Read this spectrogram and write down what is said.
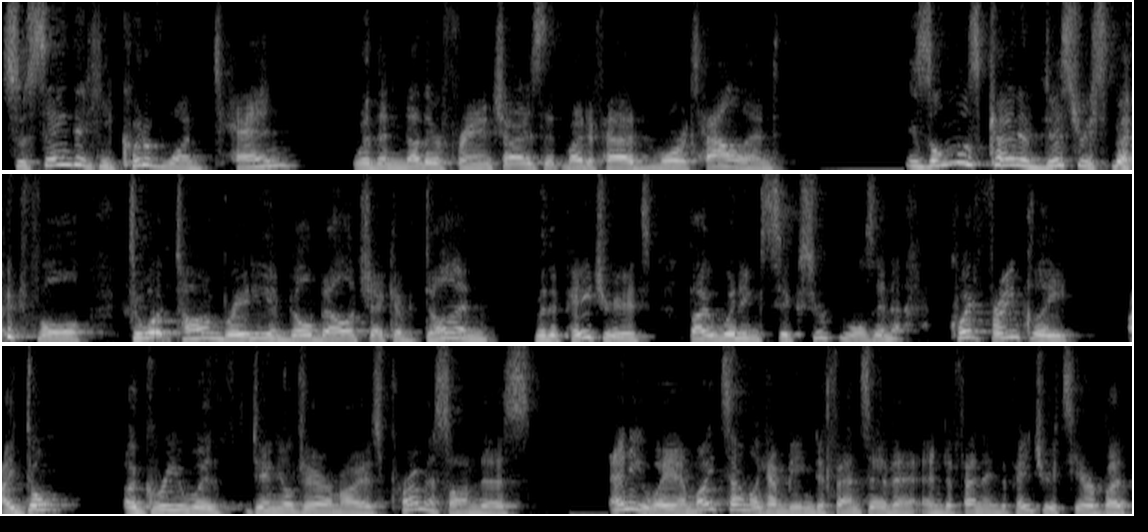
So saying that he could have won 10 with another franchise that might have had more talent is almost kind of disrespectful to what Tom Brady and Bill Belichick have done with the Patriots by winning six Super Bowls. And quite frankly, I don't agree with Daniel Jeremiah's premise on this anyway. It might sound like I'm being defensive and, and defending the Patriots here, but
